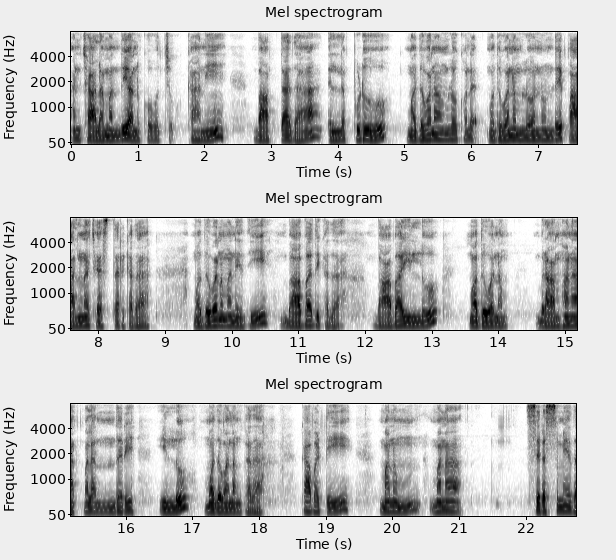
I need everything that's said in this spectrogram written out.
అని చాలామంది అనుకోవచ్చు. కానీ బాప్దాదా ఎల్లప్పుడూ మధువనంలో కూడా మధువనంలో నుండే పాలన చేస్తారు కదా. మధువనం అనేది బాబాది కదా. బాబా ఇల్లు మధువనం. బ్రాహ్మణాత్మలందరి ఇల్లు మధువనం కదా. కాబట్టి మనం మన శిరస్సు మీద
